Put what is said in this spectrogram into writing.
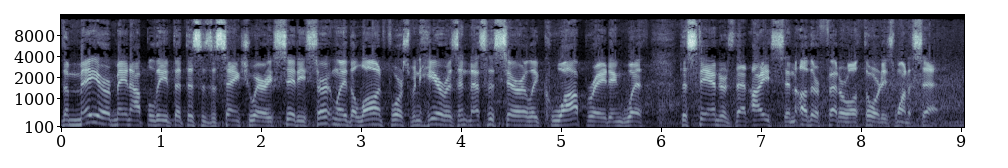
the mayor may not believe that this is a sanctuary city, certainly the law enforcement here isn't necessarily cooperating with the standards that ICE and other federal authorities want to set.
